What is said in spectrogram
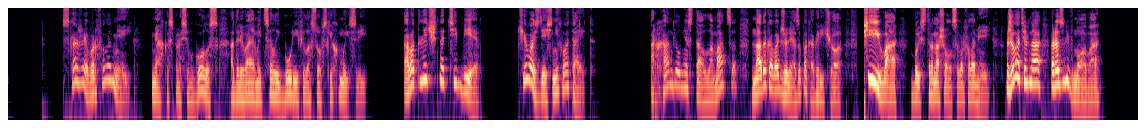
— Скажи, Варфоломей, — мягко спросил голос, одолеваемый целой бурей философских мыслей, — а вот лично тебе чего здесь не хватает? — Архангел не стал ломаться, надо ковать железо, пока горячо. «Пиво!» — быстро нашелся Варфоломей. «Желательно разливного».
